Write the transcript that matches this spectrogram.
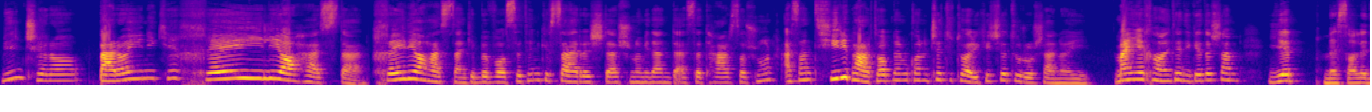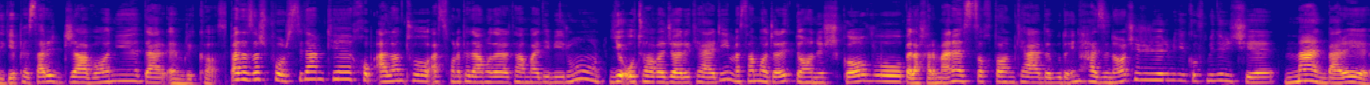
میدین چرا؟ برای اینی که خیلی ها هستن. خیلی ها هستن که به واسطه اینی که سر رشتهشون رو میدن دست ترساشون اصلا تیری پرتاب نمی‌کنه چه تو تاریکی چه تو روشنایی. من یه کانت دیگه داشتم یه مثال دیگه پسر جوانی در امریکاست. بعد ازش پرسیدم که خب الان تو از خونه پدر مادرت اومدی بیرون یه اتاق اجاره کردی؟ مثلا ماجرای دانشگاه و بالاخره من استخدام کرده بود و این هزینه ها چجوری داری میدی گفت می‌دونی چیه؟ من برای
